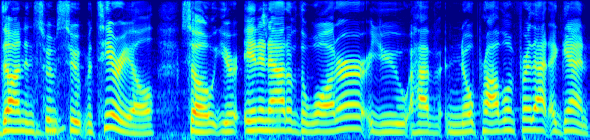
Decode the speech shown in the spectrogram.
done in Mm-hmm. swimsuit material. So you're in and out of the water. You have no problem for that. Again,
